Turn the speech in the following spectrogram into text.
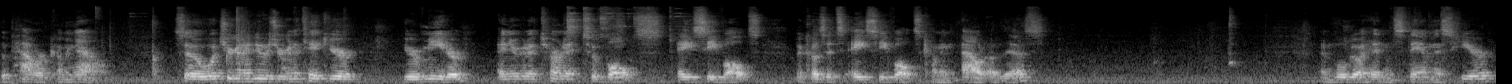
the power coming out. So what you're going to do is you're going to take your, your meter and you're going to turn it to volts, AC volts, because it's AC volts coming out of this. And we'll go ahead and stand this here.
